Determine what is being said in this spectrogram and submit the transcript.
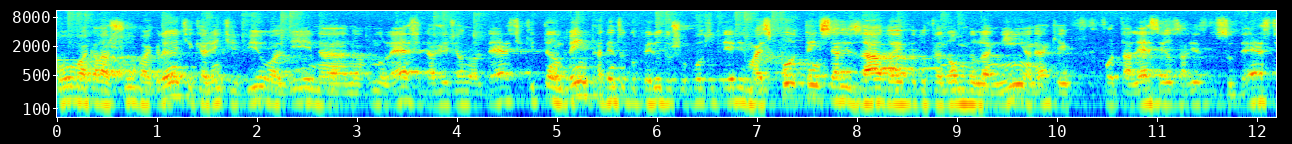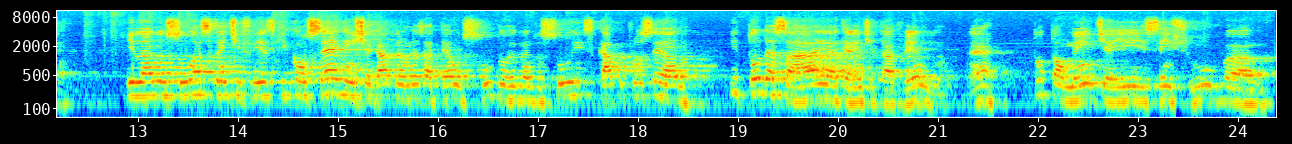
como aquela chuva grande que a gente viu ali na, no, leste da região nordeste, que também está dentro do período chuvoso dele, mas potencializado aí pelo fenômeno Laninha, né, que fortalece os areias do sudeste. E lá no sul, as frentes frias que conseguem chegar pelo menos até o sul do Rio Grande do Sul e escapam para o oceano. E toda essa área que a gente está vendo, né, totalmente aí sem chuva,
